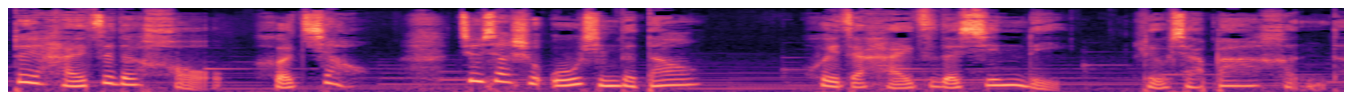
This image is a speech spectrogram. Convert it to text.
对孩子的吼和叫，就像是无形的刀，会在孩子的心里留下疤痕的。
